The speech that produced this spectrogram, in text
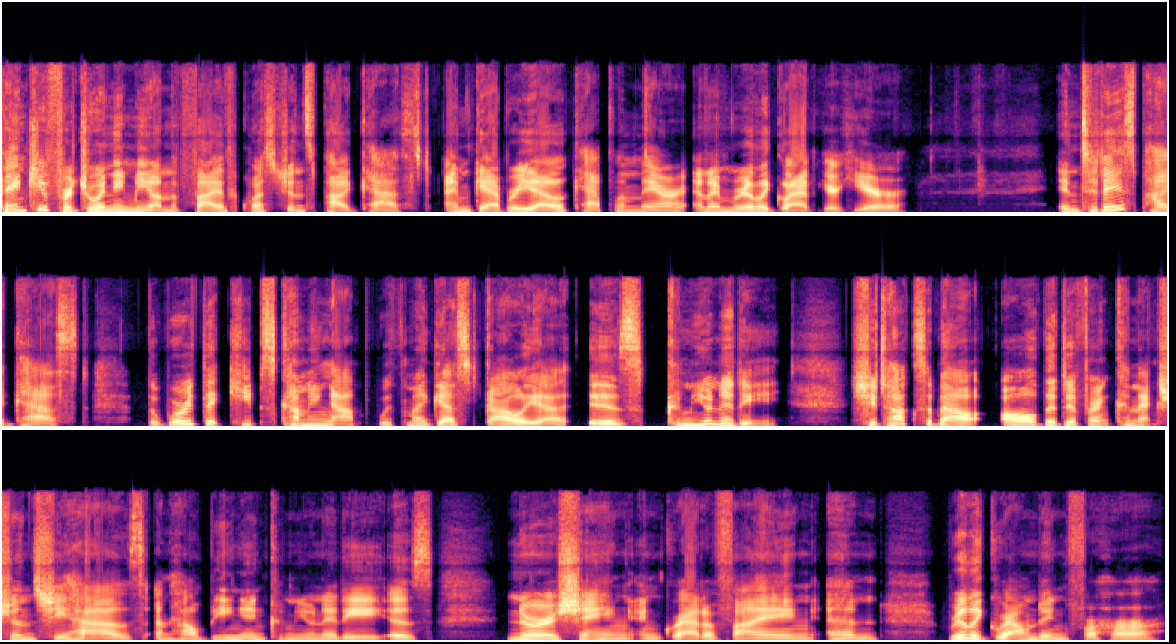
Thank you for joining me on the Five Questions podcast. I'm Gabrielle Kaplan Mayer, and I'm really glad you're here. In today's podcast, the word that keeps coming up with my guest Galia is community. She talks about all the different connections she has and how being in community is nourishing and gratifying and really grounding for her.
